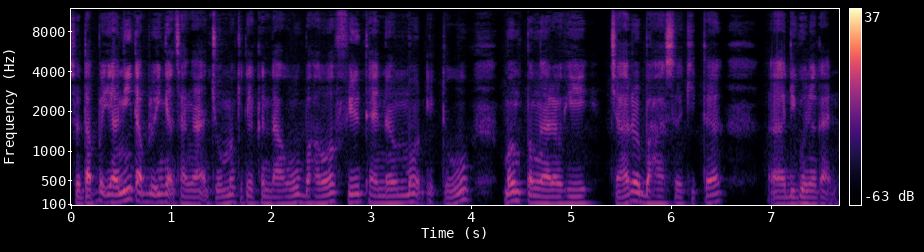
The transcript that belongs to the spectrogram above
So tapi yang ni tak perlu ingat sangat. Cuma kita kena tahu bahawa field tenor mode itu mempengaruhi cara bahasa kita uh, digunakan.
